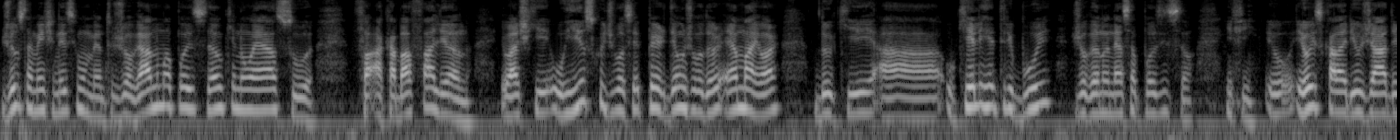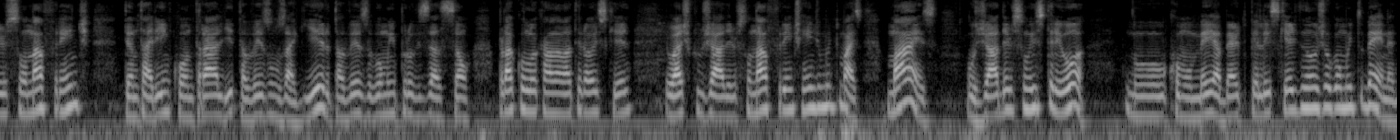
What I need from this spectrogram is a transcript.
justamente nesse momento, jogar numa posição que não é a sua, fa acabar falhando. Eu acho que o risco de você perder um jogador é maior do que a, o que ele retribui jogando nessa posição. Enfim, eu, eu escalaria o Jaderson na frente tentaria encontrar ali talvez um zagueiro, talvez alguma improvisação para colocar na lateral esquerda. Eu acho que o Jaderson na frente rende muito mais. Mas o Jaderson estreou no, como meio aberto pela esquerda e não jogou muito bem, né?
